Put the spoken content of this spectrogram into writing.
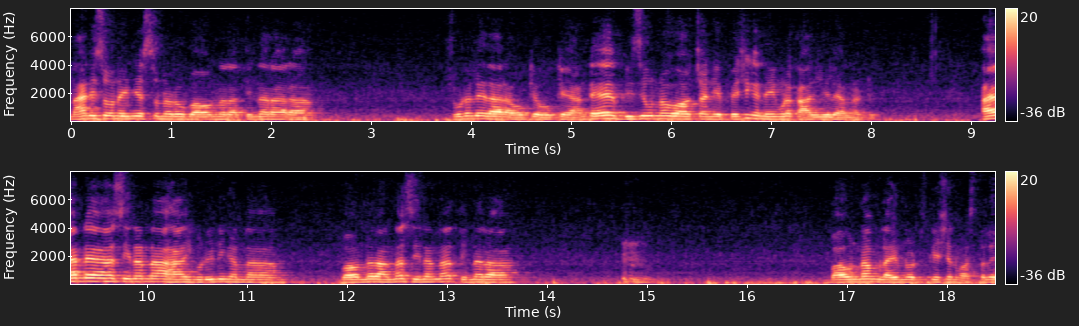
నాని సోన్ ఏం చేస్తున్నారు? బాగున్నారా? తిన్నారా రా? చూడలేదారా? Okay okay. అంటే బిజీ ఉన్నావు కావచ్చు అని చెప్పేసి ఇక నేను కూడా కాల్ చేయలే అన్నట్టు. హాయ్ అన్నయ్య సీనన్న. హాయ్ గుడ్ ఈవినింగ్ అన్న. బాగున్నారా అన్న? సీనన్న తిన్నారా? బాగున్నాం. లైవ్ నోటిఫికేషన్ వస్తలే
